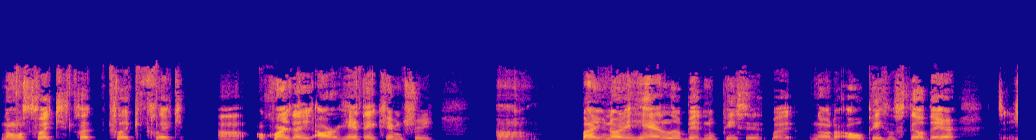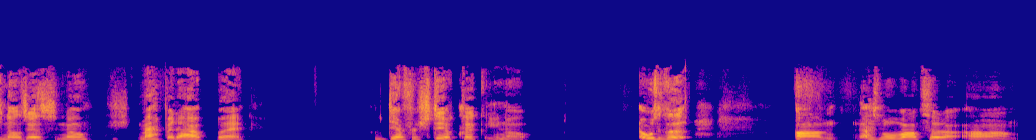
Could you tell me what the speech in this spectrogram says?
no one's click, click, click, click. Uh, of course, they already had their chemistry. Um, but you know they had a little bit new pieces, but you know the old piece was still there. You know, just you know map it out. But Denver still click. You know, it was good. Um, let's move on to the um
